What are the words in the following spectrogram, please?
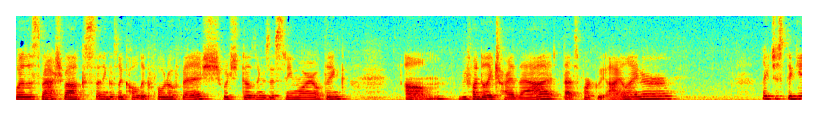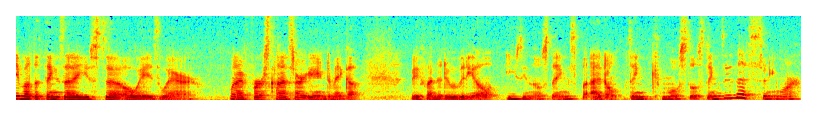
Was a Smashbox, I think it was like called like Photo Finish, which doesn't exist anymore I don't think. Um, it'd be fun to like try that. That sparkly eyeliner like just thinking about the things that I used to always wear when I first kind of started getting into makeup. Be fun to do a video using those things, but I don't think most of those things exist anymore.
